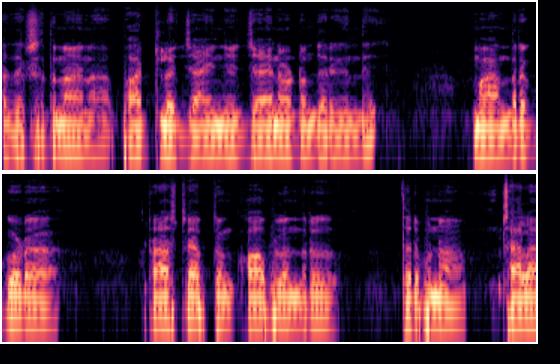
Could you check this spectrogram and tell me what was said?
అధ్యక్షతన ఆయన పార్టీలో జాయిన్ జాయిన్ అవ్వడం జరిగింది. మా అందరికి కూడా రాష్ట్ర వ్యాప్తం కాపులందరూ తరపున చాలా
